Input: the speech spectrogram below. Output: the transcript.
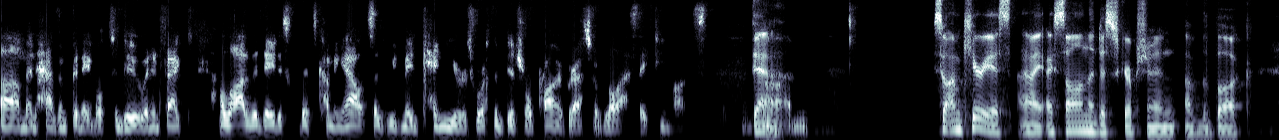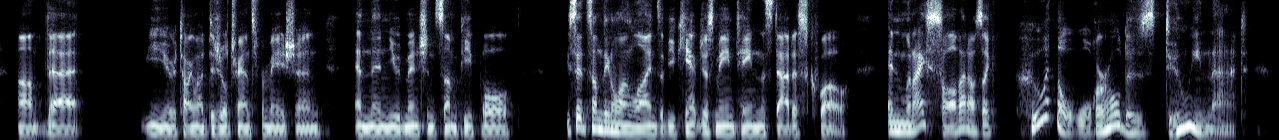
um, and haven't been able to do. And in fact, a lot of the data that's coming out says we've made 10 years worth of digital progress over the last 18 months. Yeah. Um, so I'm curious. I, I, saw in the description of the book um, that you were talking about digital transformation, and then you mentioned some people you said something along the lines of you can't just maintain the status quo. And when I saw that, I was like, who in the world is doing that?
